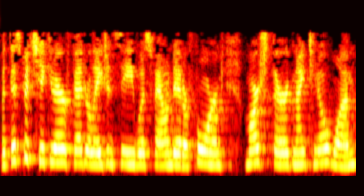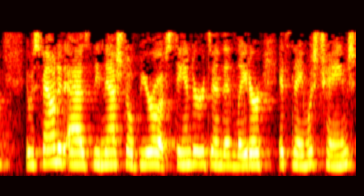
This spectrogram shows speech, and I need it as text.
But this particular federal agency was founded or formed March 3rd, 1901. It was founded as the National Bureau of Standards and then later its name was changed.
